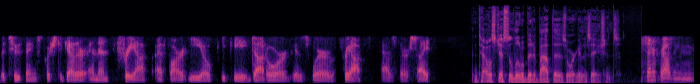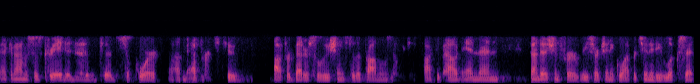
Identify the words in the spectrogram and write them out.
the two things pushed together, and then FREOPP, F-R-E-O-P-P dot org is where FREOPP has their site. And tell us just a little bit about those organizations. Center for Housing Economics was created to, to support um, efforts to offer better solutions to the problems that we just talked about, and then Foundation for Research and Equal Opportunity looks at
